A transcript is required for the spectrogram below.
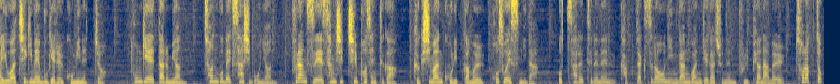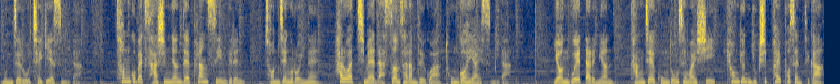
자유와 책임의 무게를 고민했죠. 통계에 따르면 1945년 프랑스의 37%가 극심한 고립감을 호소했습니다. 사르트르는 갑작스러운 인간관계가 주는 불편함을 철학적 문제로 제기했습니다. 1940년대 프랑스인들은 전쟁으로 인해 하루아침에 낯선 사람들과 동거해야 했습니다. 연구에 따르면 강제 공동생활 시 평균 68%가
